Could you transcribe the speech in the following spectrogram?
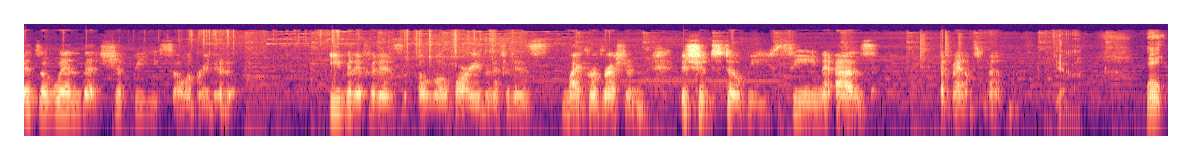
it's a win that should be celebrated, even if it is a low bar, even if it is microaggression. It should still be seen as advancement. Yeah. Well,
